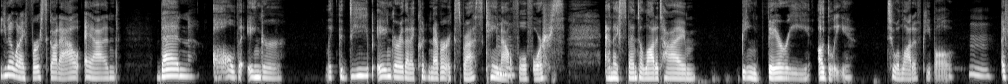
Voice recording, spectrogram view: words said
you know, when I first got out, and then all the anger, like the deep anger that I could never express, came mm-hmm. out full force. and I spent a lot of time being very ugly to a lot of people. Hmm. I,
